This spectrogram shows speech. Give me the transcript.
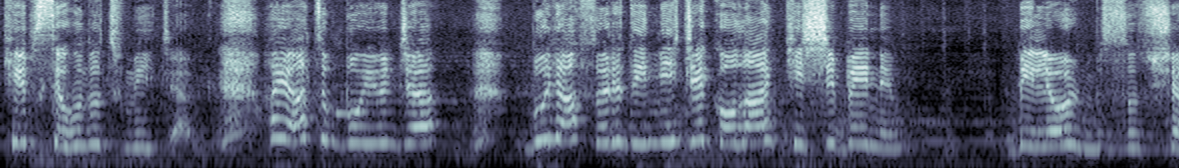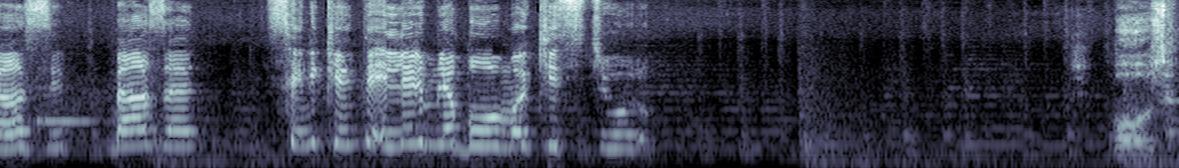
Kimse unutmayacak. Hayatım boyunca bu lafları dinleyecek olan kişi benim. Biliyor musun Şazi? Bazen seni kendi ellerimle boğmak istiyorum. Oğuz,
